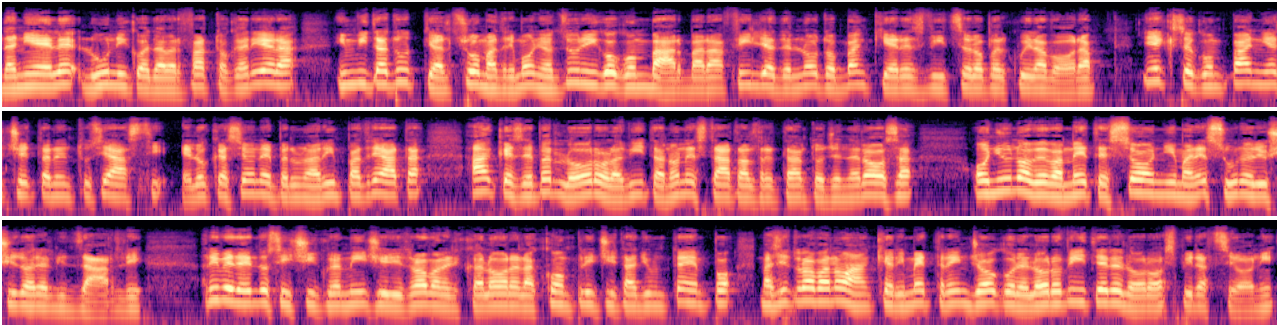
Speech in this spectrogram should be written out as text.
Daniele, l'unico ad aver fatto carriera, invita tutti al suo matrimonio a Zurigo con Barbara, figlia del noto banchiere svizzero per cui lavora. Gli ex compagni accettano entusiasti e l'occasione per una rimpatriata, anche se per loro la vita non è stata altrettanto generosa. Ognuno aveva mete e sogni, ma nessuno è riuscito a realizzarli. Rivedendosi i cinque amici ritrovano il calore e la complicità di un tempo, ma si trovano anche a rimettere in gioco le loro vite e le loro aspirazioni.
